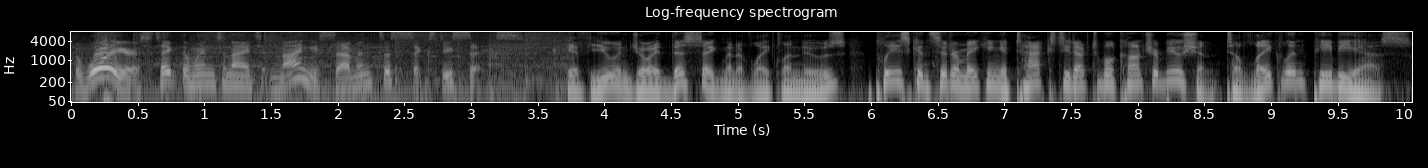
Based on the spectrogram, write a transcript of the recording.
The Warriors take the win tonight 97 to 66. If you enjoyed this segment of Lakeland News, please consider making a tax-deductible contribution to Lakeland PBS.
